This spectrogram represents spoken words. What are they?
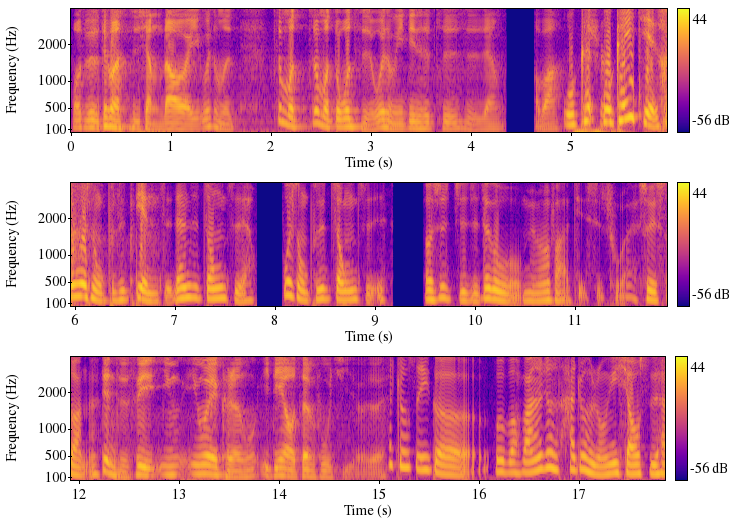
我只是突然想到而已，为什么这么这么多子，为什么一定是知识这样？好吧，我可我可以解释为什么不是电子，但是中指为什么不是中子，而是质子，这个我没办法解释出来，所以算了。电子是因因为可能一定要有正负极，对不对？它就是一个，我也不知道，反正就是它就很容易消失和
